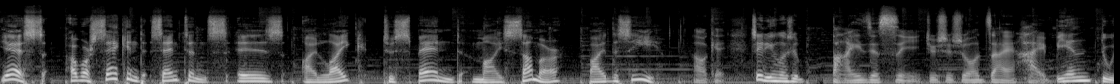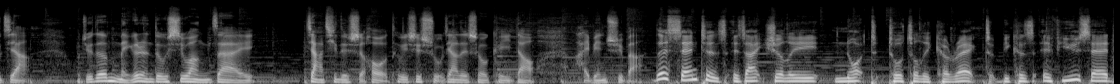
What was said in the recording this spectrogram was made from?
Yes, our second sentence is I like to spend my summer by the sea. OK，这里用的是 by the sea，就是说在海边度假。我觉得每个人都希望在假期的时候，特别是暑假的时候，可以到海边去吧。 This sentence is actually not totally correct because if you said,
